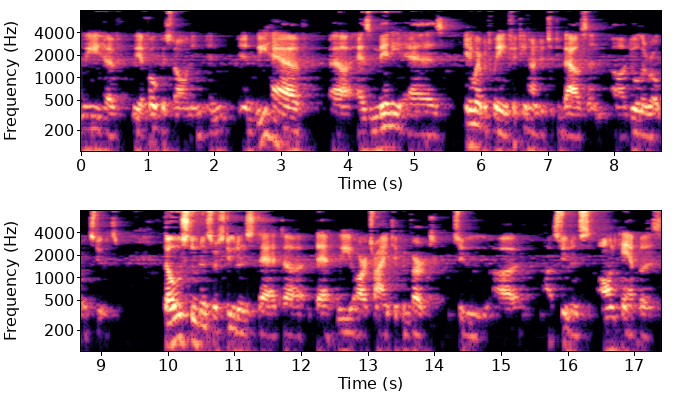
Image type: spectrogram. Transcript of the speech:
we have we have focused on, and, and, and we have uh, as many as anywhere between 1,500 to 2,000 uh, dual enrollment students. Those students are students that uh, that we are trying to convert to uh, uh, students on campus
